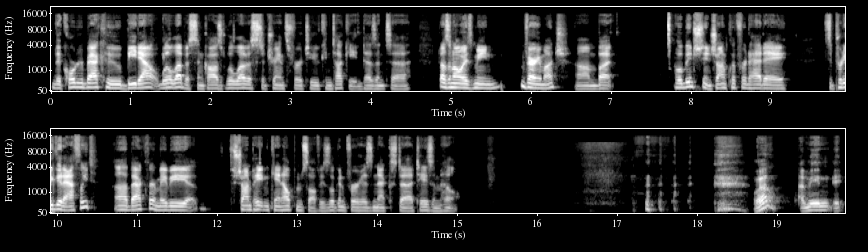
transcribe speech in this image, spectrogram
the quarterback who beat out Will Levis and caused Will Levis to transfer to Kentucky, doesn't uh, doesn't always mean very much, um, but will be interesting. Sean Clifford had a he's a pretty good athlete uh, back there. Maybe uh, Sean Payton can't help himself. He's looking for his next uh, Taysom Hill. well, I mean, it,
